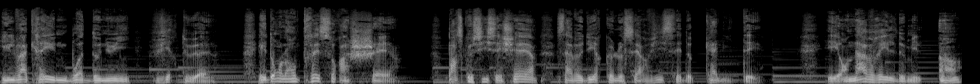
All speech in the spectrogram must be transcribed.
Il va créer une boîte de nuit virtuelle et dont l'entrée sera chère. Parce que si c'est cher, ça veut dire que le service est de qualité. Et en avril 2001,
